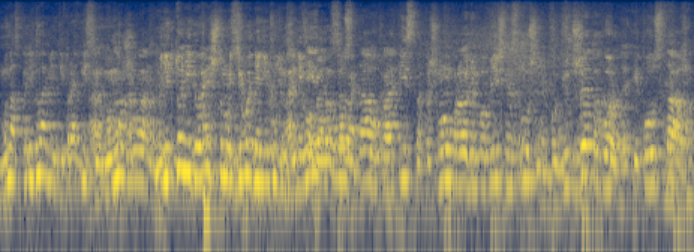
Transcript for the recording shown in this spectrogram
У нас по регламенте прописано, мы Армен можем. Иванович. Но никто не говорит, что мы сегодня не будем за него Отдельно по голосовать. уставу прописано, почему мы проводим публичные слушания, по бюджету города и по уставу.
